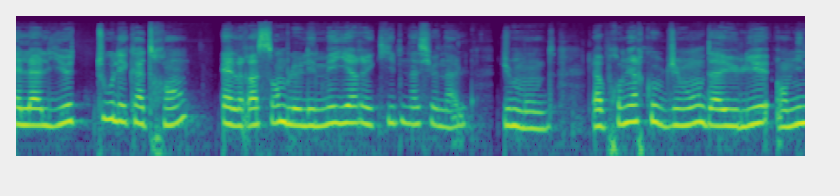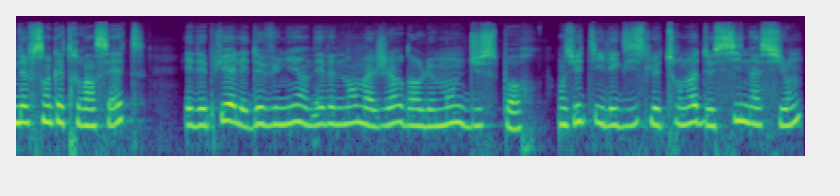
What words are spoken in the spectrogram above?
Elle a lieu tous les 4 ans. Elle rassemble les meilleures équipes nationales du monde. La première Coupe du Monde a eu lieu en 1987 et depuis elle est devenue un événement majeur dans le monde du sport. Ensuite, il existe le tournoi de six nations.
